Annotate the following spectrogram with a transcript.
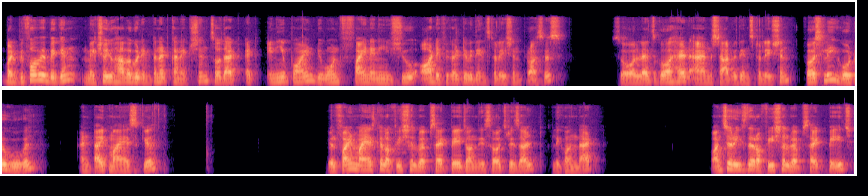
But before we begin, make sure you have a good internet connection so that at any point you won't find any issue or difficulty with the installation process. So let's go ahead and start with the installation. Firstly, go to Google and type MySQL. You'll find MySQL official website page on the search result. Click on that. Once you reach their official website page,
